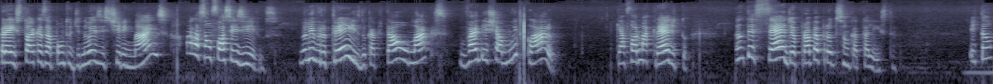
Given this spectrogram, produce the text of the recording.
pré-históricas a ponto de não existirem mais? Ou elas são fósseis vivos? No livro 3 do Capital, o Marx vai deixar muito claro que a forma crédito antecede a própria produção capitalista. Então,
